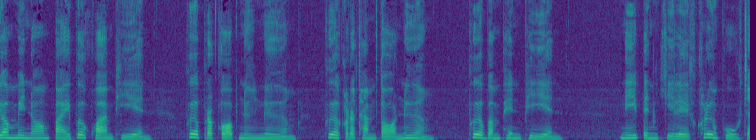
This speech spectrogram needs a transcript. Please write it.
ย่อมไม่น้อมไปเพื่อความเพียร เพื่อประกอบเนืองเนือง เพื่อกระทำต่อเนื่อง เพื่อบำเพ็ญเพียร นี้เป็นกิเลสเครื่องผูกใจ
